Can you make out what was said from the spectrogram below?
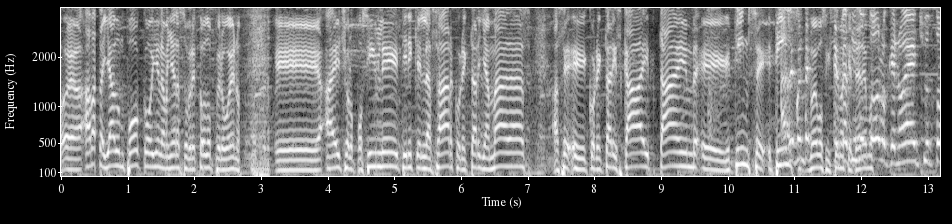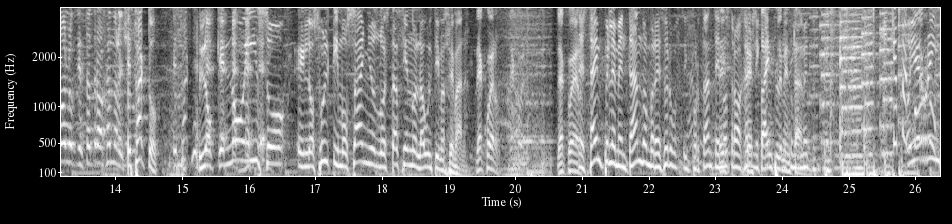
eh, ha batallado un poco hoy en la mañana sobre todo, pero bueno, eh, ha hecho lo posible, tiene que enlazar, conectar llamadas, hace, eh, conectar Skype, Time, eh, Teams, eh, Teams, nuevo que sistema está que tenemos. todo lo que no ha hecho, todo lo que está trabajando en el show. Exacto, exacto. Lo que no hizo en los últimos años lo está haciendo en la última semana. De acuerdo. De acuerdo. Se está implementando, hombre, eso es importante, no trabajar se en está en implementando. Oye, Ring,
